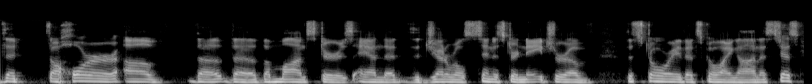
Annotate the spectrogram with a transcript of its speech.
the the horror of the the the monsters and the the general sinister nature of the story that's going on. It's just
